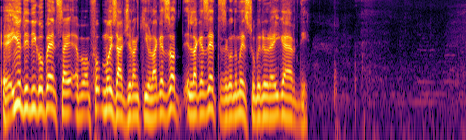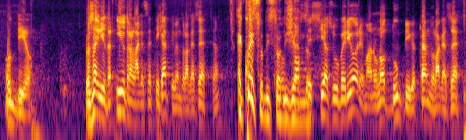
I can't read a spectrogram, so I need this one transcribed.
Eh, io ti dico, pensa, eh, mo esagero anch'io, la, Gazzot- la Gazzetta secondo me è superiore ai Cardi. Oddio. Lo sai, io tra, io tra la Gazzetta e i Carti prendo la Gazzetta. eh? E questo ti sto non dicendo. so se sia superiore, ma non ho dubbi che prendo la Gazzetta.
